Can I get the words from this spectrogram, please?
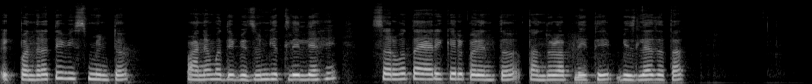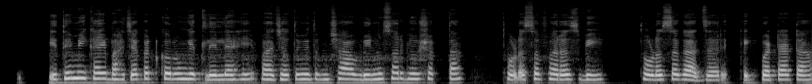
एक पंधरा ते वीस मिनटं पाण्यामध्ये भिजून घेतलेली आहे. सर्व तयारी करेपर्यंत तांदूळ आपले इथे भिजल्या जातात. इथे मी काही भाज्या कट करून घेतलेल्या आहे. भाज्या तुम्ही तुमच्या आवडीनुसार घेऊ शकता. थोडंसं फरसबी थोडंसं गाजर एक बटाटा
